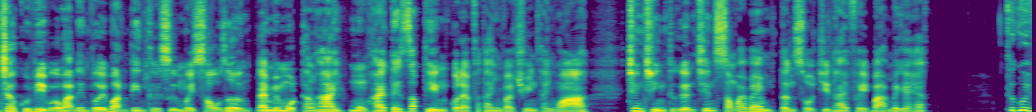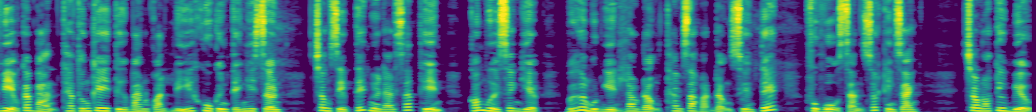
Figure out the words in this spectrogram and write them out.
chào quý vị và các bạn đến với bản tin thời sự 16 giờ ngày 11 tháng 2, mùng 2 Tết Giáp Thìn của Đài Phát thanh và Truyền hình Thanh Hóa. Chương trình thực hiện trên sóng FM tần số 92,3 MHz. Thưa quý vị và các bạn, theo thống kê từ Ban Quản lý Khu Kinh tế Nghi Sơn, trong dịp Tết Nguyên đán Giáp Thìn, có 10 doanh nghiệp với hơn 1.000 lao động tham gia hoạt động xuyên Tết, phục vụ sản xuất kinh doanh. Trong đó tiêu biểu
